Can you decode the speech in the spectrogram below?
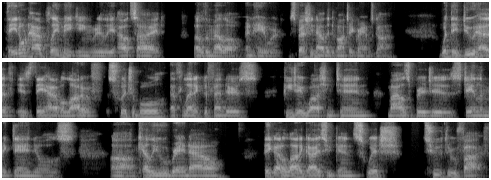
they don't have playmaking really outside of the Mello and Hayward, especially now that Devonte Graham's gone. What they do have is they have a lot of switchable athletic defenders, PJ Washington, Miles Bridges, Jalen McDaniels, um, Kelly Oubre now. They got a lot of guys who can switch two through five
